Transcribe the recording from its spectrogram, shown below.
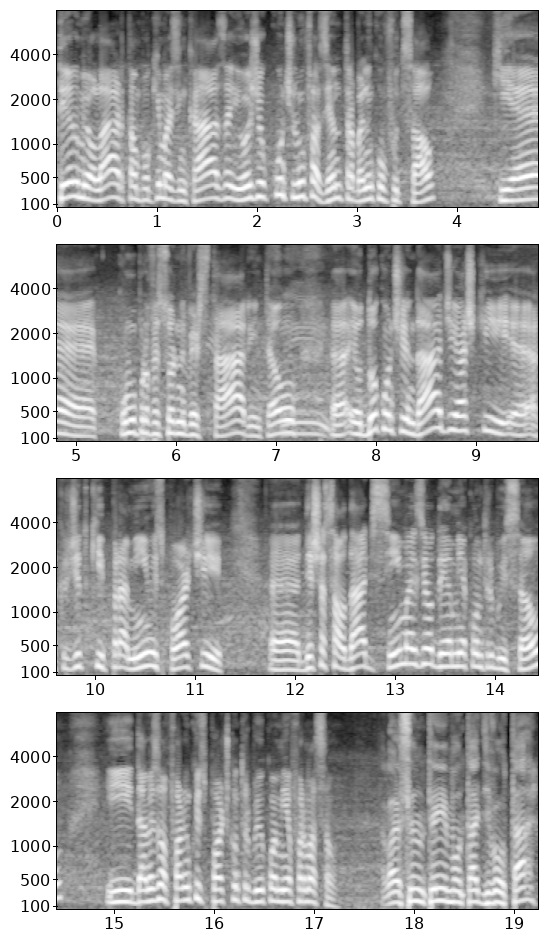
ter o meu lar, estar um pouquinho mais em casa e hoje eu continuo fazendo, trabalhando com futsal, que é como professor universitário. Então, eu dou continuidade e acho que, acredito que para mim o esporte é, deixa saudade sim, mas eu dei a minha contribuição e da mesma forma que o esporte contribuiu com a minha formação. Agora você não tem vontade de voltar?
